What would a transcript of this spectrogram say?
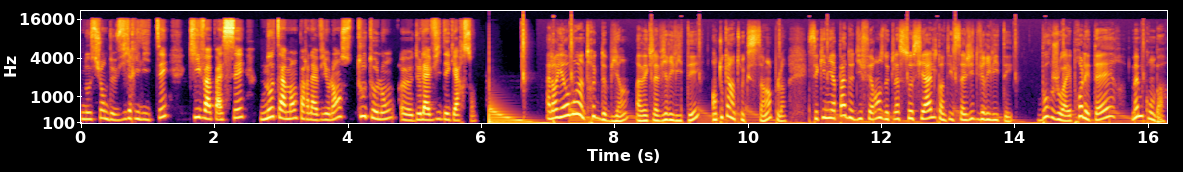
notion de virilité qui va passer notamment par la violence tout au long euh, de la vie des garçons. Alors il y a au moins un truc de bien avec la virilité, en tout cas un truc simple, c'est qu'il n'y a pas de différence de classe sociale quand il s'agit de virilité. Bourgeois et prolétaires, même combat.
